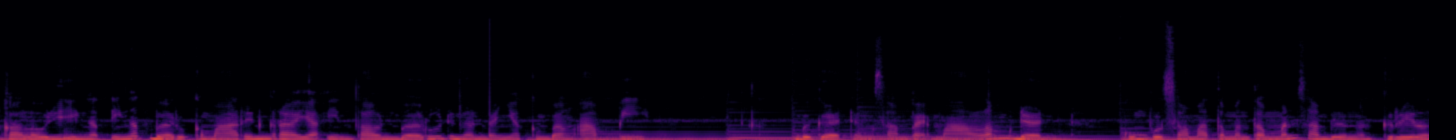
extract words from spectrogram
kalau diingat-ingat baru kemarin ngerayain tahun baru dengan banyak kembang api. Begadang sampai malam dan kumpul sama teman-teman sambil ngegrill.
